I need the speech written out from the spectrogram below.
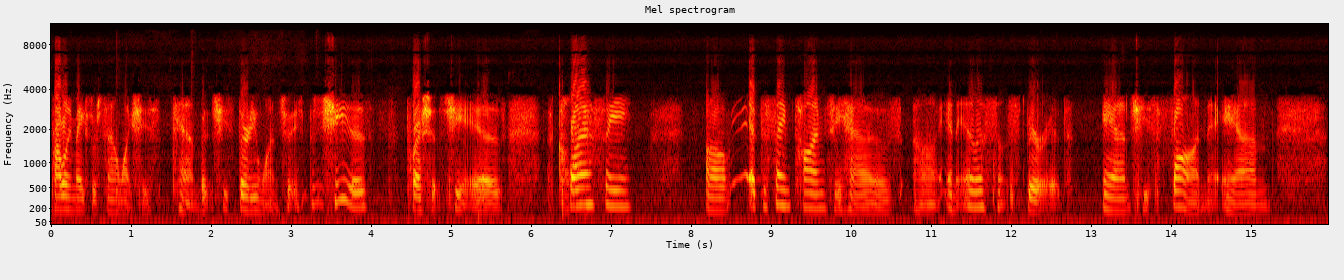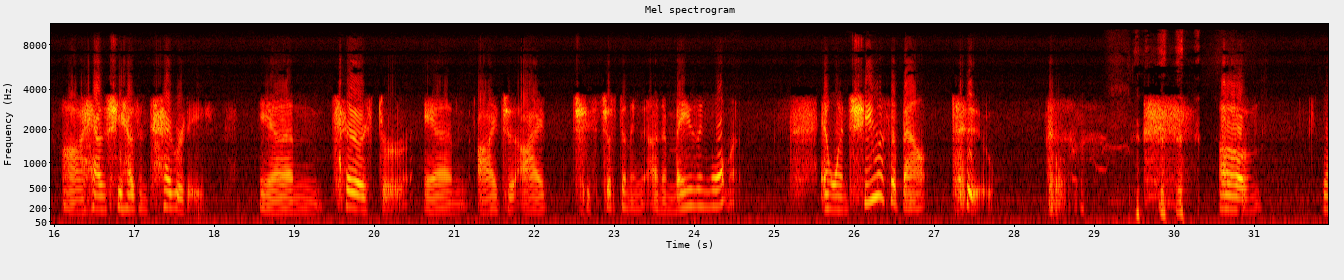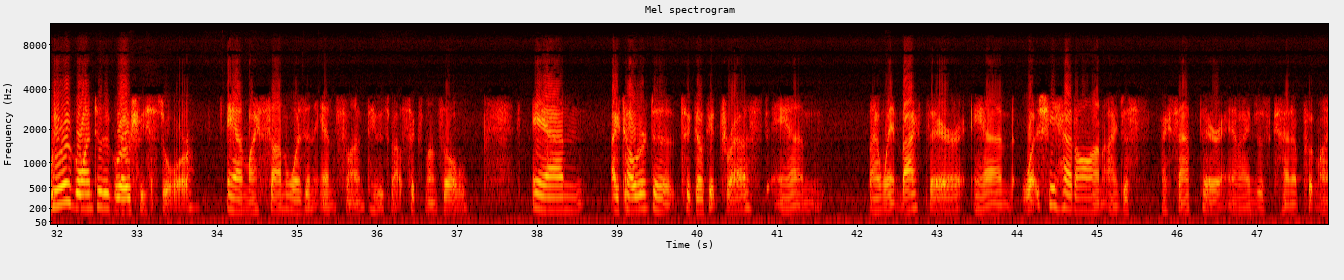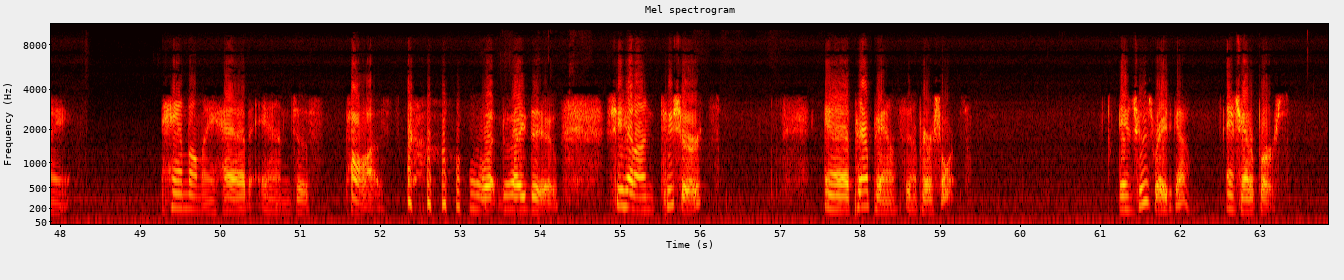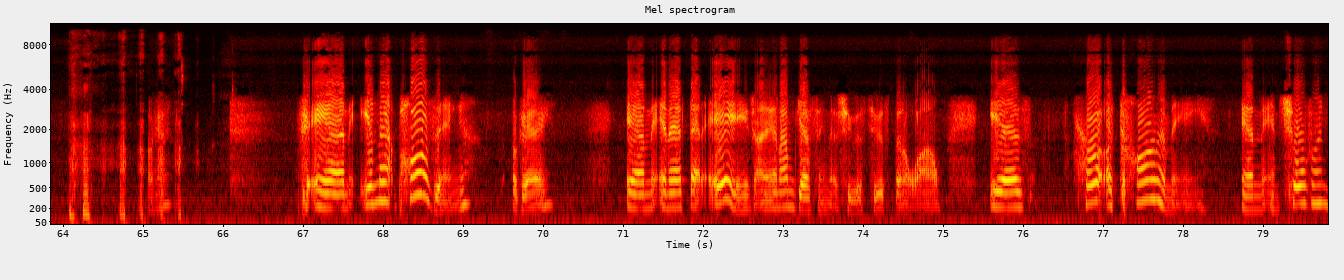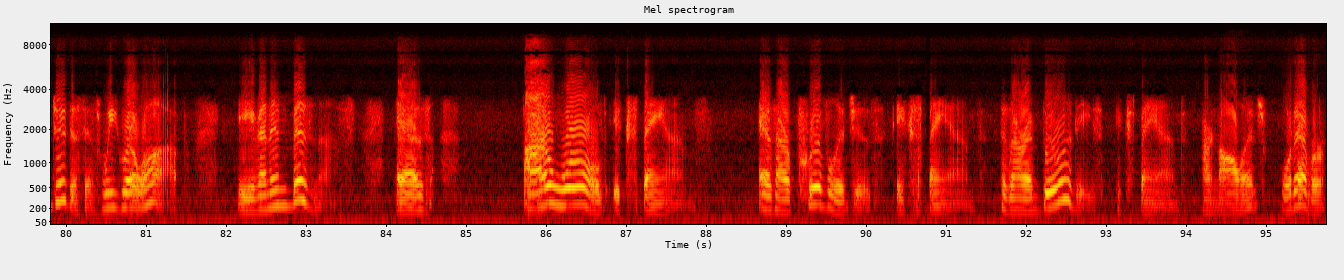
probably makes her sound like she's 10, but she's 31. She, but she is precious. She is classy. Um, at the same time, she has uh, an innocent spirit, and she's fun, and uh, has she has integrity and character, and I, ju- I, she's just an, an amazing woman. And when she was about two, um, we were going to the grocery store, and my son was an infant. He was about six months old, and I told her to to go get dressed, and I went back there, and what she had on, I just I sat there and I just kind of put my hand on my head and just paused. what do I do? She had on two shirts, a pair of pants, and a pair of shorts. And she was ready to go. And she had her purse. okay? And in that pausing, okay, and and at that age, and I'm guessing that she was too. it's been a while, is her autonomy, and, and children do this as we grow up, even in business, as our world expands, as our privileges expand, as our abilities expand, our knowledge, whatever,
